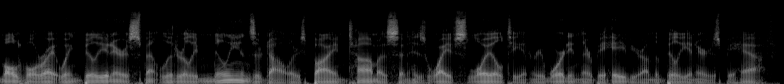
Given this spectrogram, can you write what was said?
Multiple right wing billionaires spent literally millions of dollars buying Thomas and his wife's loyalty and rewarding their behavior on the billionaire's behalf.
